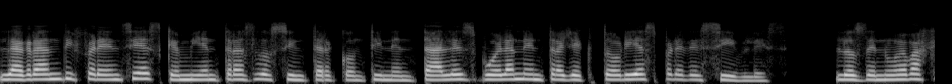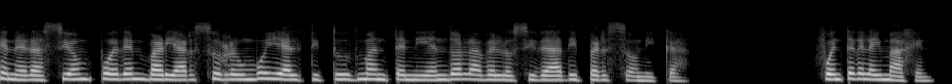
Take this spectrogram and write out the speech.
La gran diferencia es que mientras los intercontinentales vuelan en trayectorias predecibles, los de nueva generación pueden variar su rumbo y altitud manteniendo la velocidad hipersónica. Fuente de la imagen.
